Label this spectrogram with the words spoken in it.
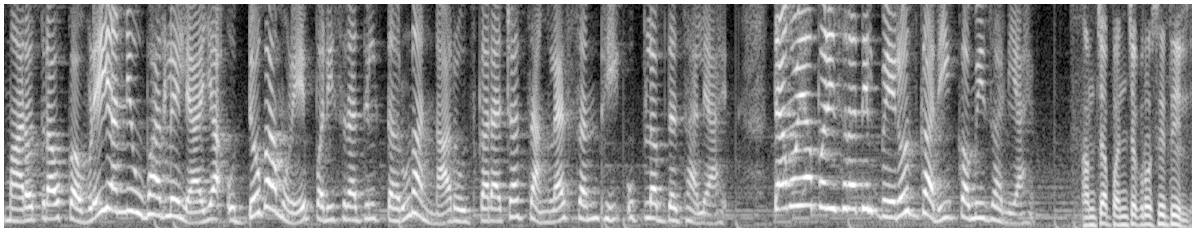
मारोतराव कवडे यांनी उभारलेल्या या उद्योगामुळे परिसरातील तरुणांना रोजगाराच्या चांगल्या संधी उपलब्ध झाल्या आहेत. त्यामुळे या परिसरातील बेरोजगारी कमी झाली आहे. आमच्या पंचक्रोशीतील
